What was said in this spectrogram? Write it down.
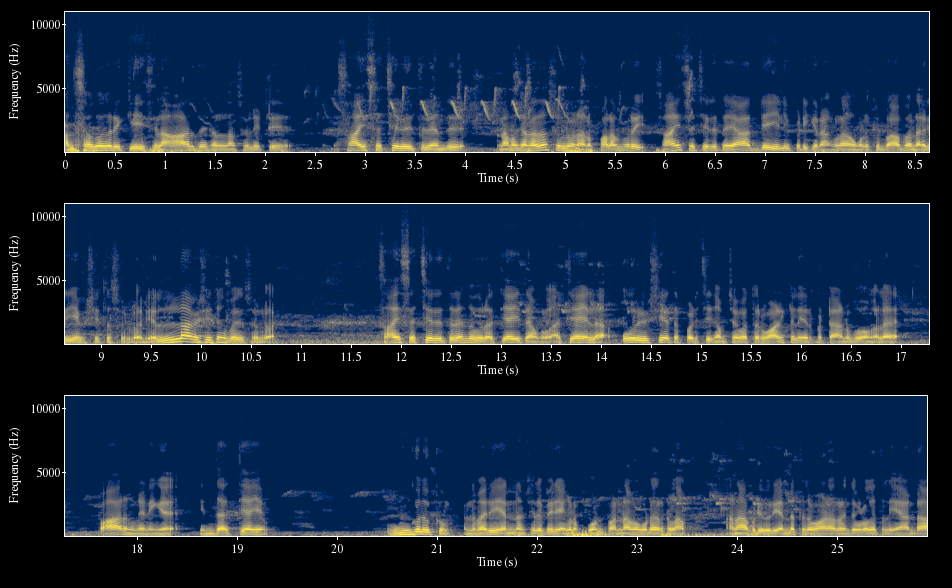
அந்த சகோதரிக்கு சில ஆறுதல்கள்லாம் சொல்லிவிட்டு சாய் சச்சரித்திலேருந்து நமக்கு அதை தான் சொல்லுவேன் நான் பலமுறை சாய் சச்சரித்தை யார் டெய்லி படிக்கிறாங்களோ அவங்களுக்கு பாபா நிறைய விஷயத்த சொல்லுவார். எல்லா விஷயத்துக்கும் பதில் சொல்லுவார். சாய் சச்சரித்திலேருந்து ஒரு அத்தியாயத்தை அவங்களுக்கு அத்தியாயில் ஒரு விஷயத்தை படித்து காமிச்சா ஒருத்தர் வாழ்க்கையில் ஏற்பட்ட அனுபவங்களை பாருங்களேன் நீங்கள் இந்த அத்தியாயம் உங்களுக்கும் அந்த மாதிரி எண்ணம் சில பேர் எங்கூட ஃபோன் பண்ணாமல் கூட இருக்கலாம். ஆனால் அப்படி ஒரு எண்ணத்தில் வாழறோம் இந்த உலகத்தில் ஏன்டா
